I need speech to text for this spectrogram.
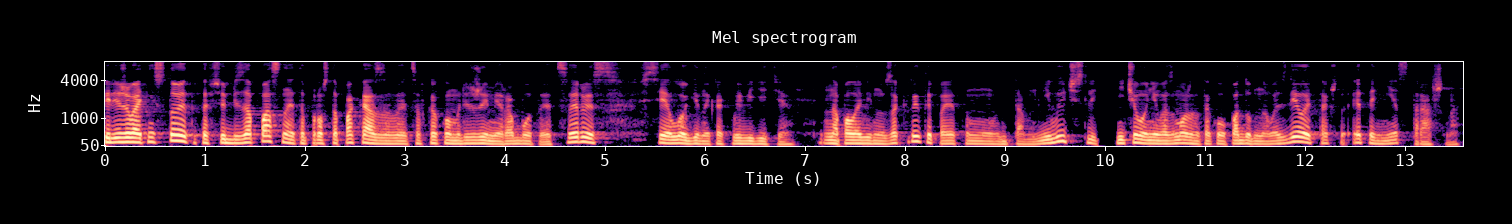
Переживать не стоит, это все безопасно, это просто показывается, в каком режиме работает сервис. Все логины, как вы видите, наполовину закрыты, поэтому там не вычислить, ничего невозможно такого подобного сделать, так что это не страшно.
